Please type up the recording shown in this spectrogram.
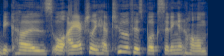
because well, I actually have two of his books sitting at home.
